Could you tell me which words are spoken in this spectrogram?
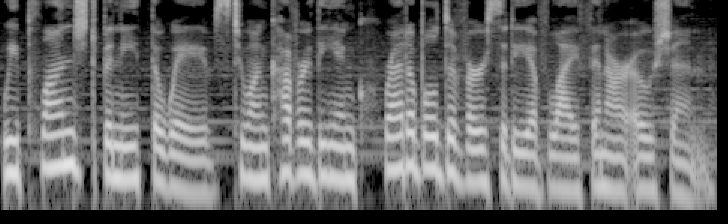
we plunged beneath the waves to uncover the incredible diversity of life in our ocean.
